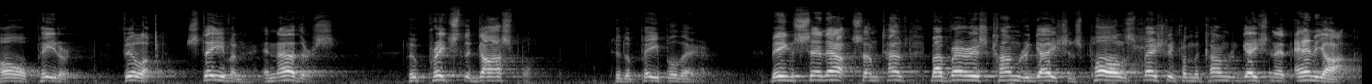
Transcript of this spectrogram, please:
Paul, Peter, Philip, Stephen, and others who preached the gospel to the people there being sent out sometimes by various congregations. Paul, especially from the congregation at Antioch,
